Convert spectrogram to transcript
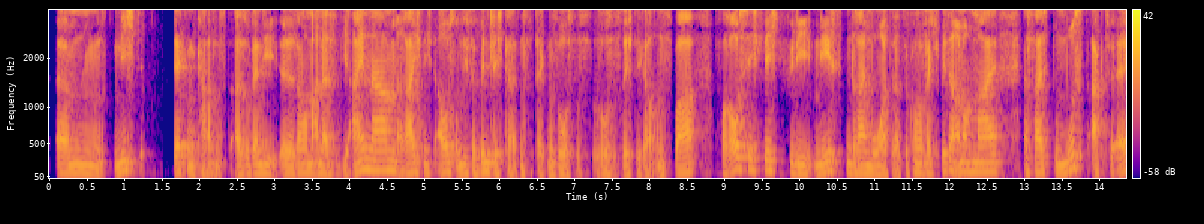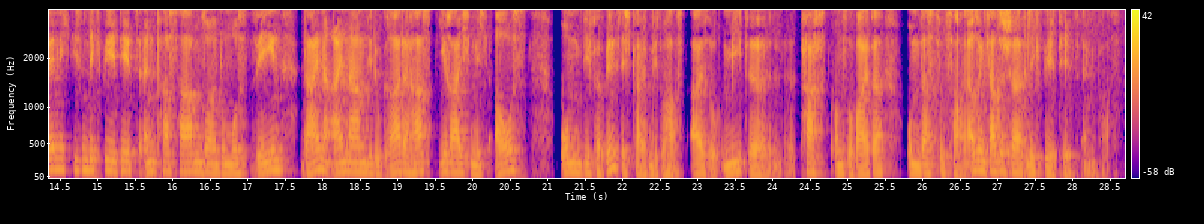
ähm, nicht decken kannst. Also wenn die, äh, sagen wir mal anders, die Einnahmen reichen nicht aus, um die Verbindlichkeiten zu decken. So ist es, so ist es richtiger. Und zwar voraussichtlich für die nächsten drei Monate. Dazu kommen wir vielleicht später auch nochmal. Das heißt, du musst aktuell nicht diesen Liquiditätsengpass haben, sondern du musst sehen, deine Einnahmen, die du gerade hast, die reichen nicht aus, um die Verbindlichkeiten, die du hast, also Miete, Pacht und so weiter, um das zu zahlen. Also ein klassischer Liquiditätsengpass.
